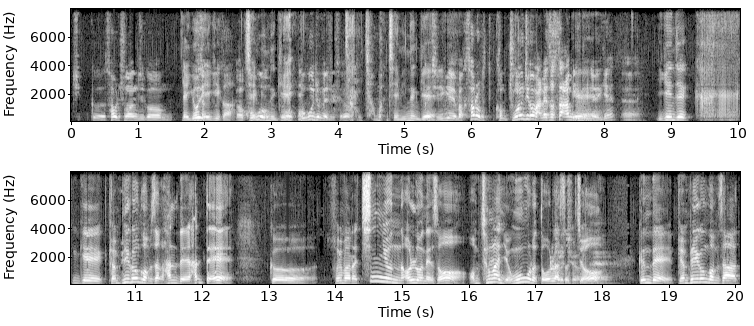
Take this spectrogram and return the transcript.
지- 그 서울중앙지검 네, 요 이사- 얘기가 어, 그거- 재밌는 게 어, 그거 좀 해주세요. 참, 정말 재밌는 게 그렇지, 이게 막 서로 검- 중앙지검 안에서 싸움이거든요 예. 이게. 예. 이게 이제 크- 이게 변필건 검사가 한데 한때 그 소위 말하는 친윤 언론에서 엄청난 영웅으로 떠올랐었죠. 그렇죠. 네. 근데 변필건 검사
